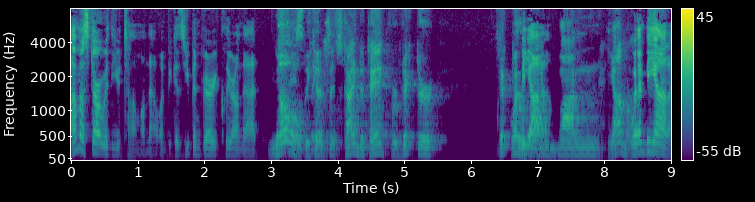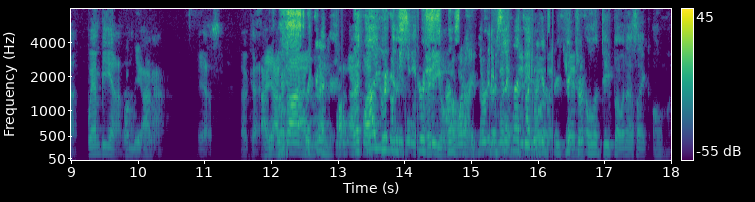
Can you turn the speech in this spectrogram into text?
I'm going to start with you, Tom, on that one because you've been very clear on that. No, recently. because it's time to tank for Victor. Victor Wembanyama. Von Yama. Wembiana. Wembiana. Yes. Okay. I, I, saw, second, I, I, I thought you were going to watched say. 30 video. I I'm sorry. a 30 For a second, minute I thought you were going to say Victor and- Oladipo, and I was like, oh my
